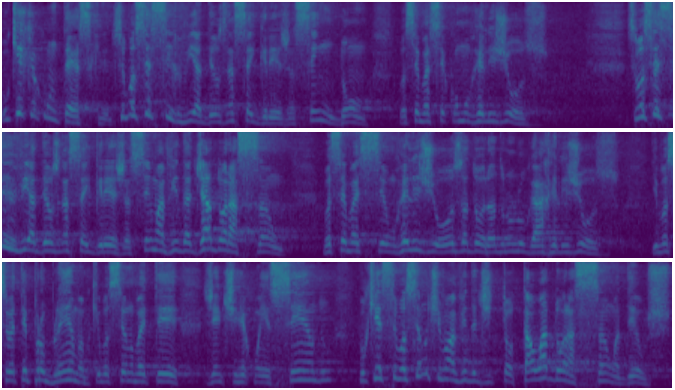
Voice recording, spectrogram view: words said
O que, que acontece, querido? Se você servir a Deus nessa igreja sem um dom, você vai ser como um religioso. Se você servir a Deus nessa igreja sem uma vida de adoração, você vai ser um religioso adorando num lugar religioso. E você vai ter problema, porque você não vai ter gente te reconhecendo. Porque se você não tiver uma vida de total adoração a Deus,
